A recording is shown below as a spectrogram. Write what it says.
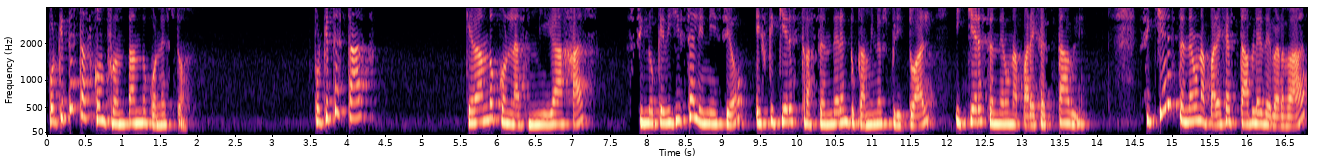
¿Por qué te estás confrontando con esto? ¿Por qué te estás quedando con las migajas si lo que dijiste al inicio es que quieres trascender en tu camino espiritual y quieres tener una pareja estable? Si quieres tener una pareja estable de verdad,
